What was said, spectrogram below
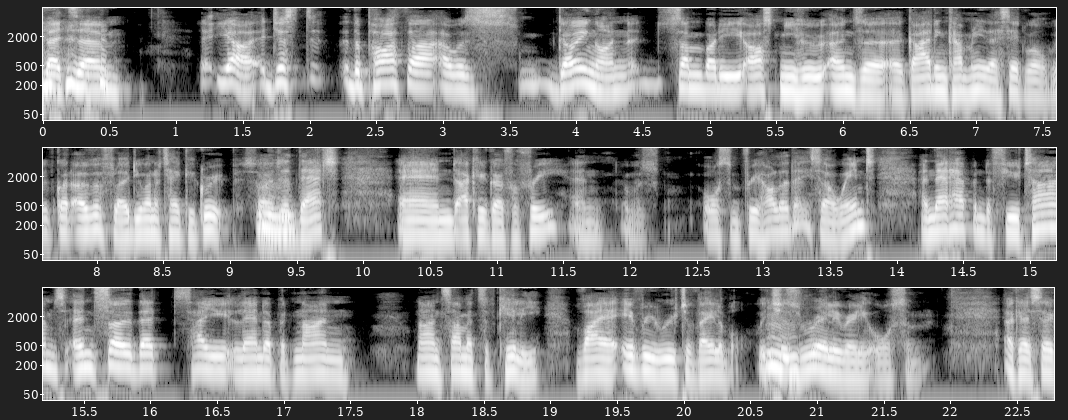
but um, yeah, just the path I, I was going on. Somebody asked me who owns a, a guiding company. They said, "Well, we've got overflow. Do you want to take a group?" So I did that, and I could go for free, and it was awesome free holiday. So I went, and that happened a few times, and so that's how you land up at nine nine summits of Kili via every route available, which is really, really awesome. Okay, so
